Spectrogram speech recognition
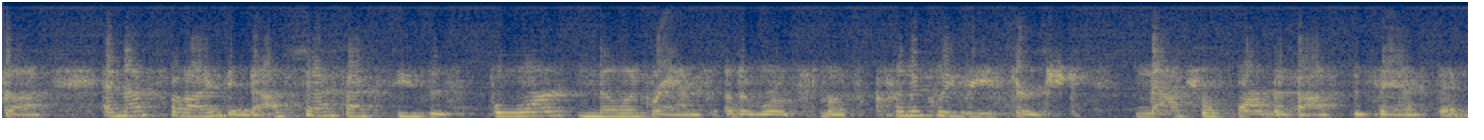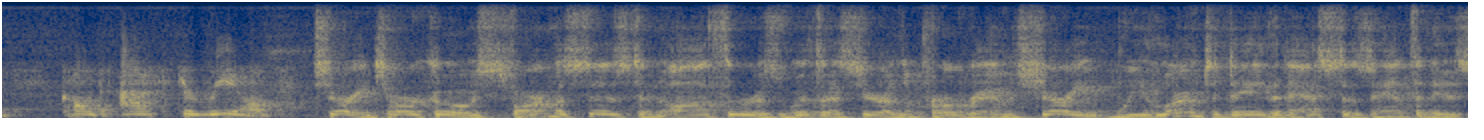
Uh, and that's what I did. AstaFX uses four milligrams of the world's most clinically researched natural form of astaxanthin called Astareal. Sherry Torkos, pharmacist and author, is with us here on the program. Sherry, we learned today that astaxanthin is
